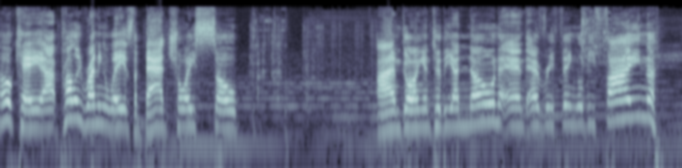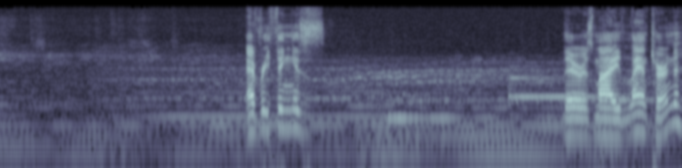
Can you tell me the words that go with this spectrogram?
Okay, uh, probably running away is the bad choice, so... I'm going into the unknown and everything will be fine! Everything is... There's my lantern.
